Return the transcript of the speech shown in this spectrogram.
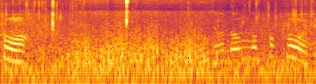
폭풍우 이거 너무 폭풍우지?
